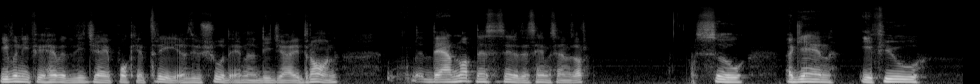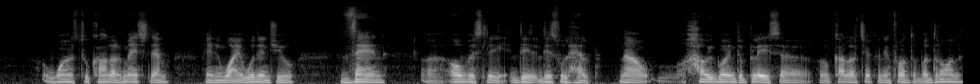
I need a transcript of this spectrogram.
Even if you have a DJI Pocket 3 as you should and a DJI drone they are not necessarily the same sensor. So again if you want to color match them and why wouldn't you then uh, obviously this, this, will help. Now how are you going to place a, a, color checker in front of a drone?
